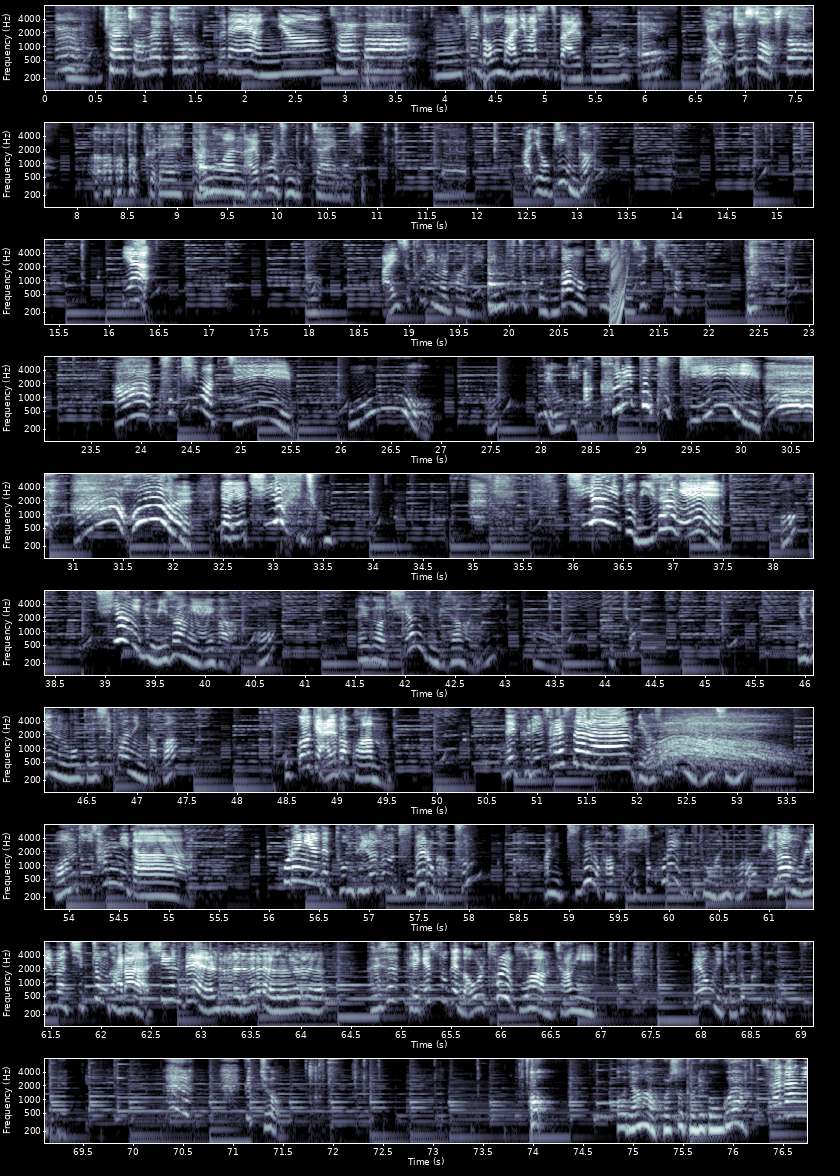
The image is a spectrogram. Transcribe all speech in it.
응, 잘 전해줘. 그래, 안녕. 잘 가. 음, 술 너무 많이 마시지 말고. 에? 이건 어쩔 수 없어. 어, 어, 어, 그래. 단호한 알코올 중독자의 모습. 네. 아, 여기인가? 야! 어, 아이스크림을 파네. 민부 줬고 누가 먹지? 저 새끼가. 아, 쿠키 맛집. 오. 어? 근데 여기 아 creeper 쿠키. 아, 헐. 야, 얘 취향이 좀 취향이 좀 이상해. 어? 취향이 좀 이상해, 애가. 어? 애가 취향이 좀 이상하네. 어, 그쵸? 여기는 뭔 게시판인가봐? 옷가게 알바 괌. 내 그림 살 사람. 야, 소금이 양아치네. 원두 삽니다. 코랭이한테 돈 빌려주면 두 배로 갚음? 아니 두 배로 갚을 수 있어? 코랭이 그렇게 돈 많이 벌어? 귀가 물리면 집 좀 가라. 싫은데 베세, 베개 속에 넣을 털 구함 장이. 빼용이 저격하는 것 같은데. 그쵸? 어? 어, 냥아, 벌써 돌리고 온 거야? 사장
